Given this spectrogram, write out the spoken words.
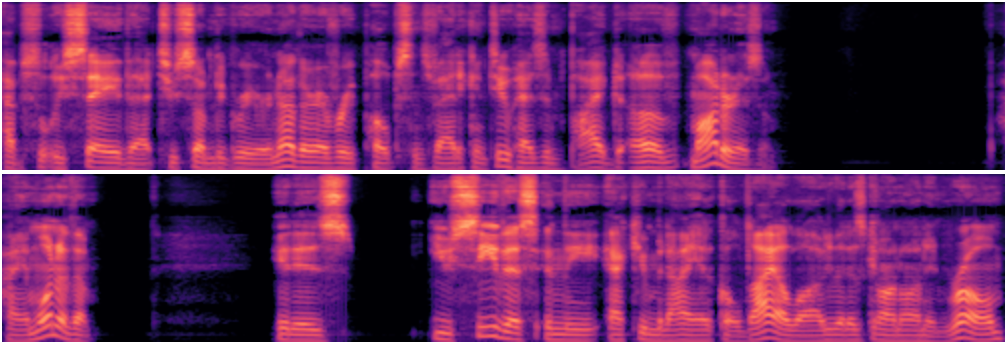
absolutely say that to some degree or another, every pope since Vatican II has imbibed of modernism. I am one of them. It is, you see this in the ecumenical dialogue that has gone on in Rome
